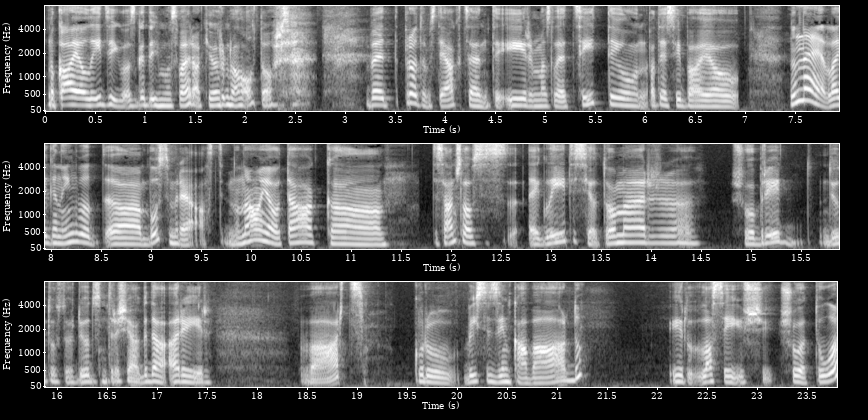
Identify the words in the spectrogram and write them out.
Nu, kā jau līdzīgos gadījumos, vairāk jau runā autors. Bet, protams, tie akcenti ir mazliet citi. Un patiesībā jau, nu, nē, lai gan Ingūna, uh, būsim reālisti. Nu, nav jau tā, ka tas Anšlaus Eglītis jau tomēr šobrīd, 2023. gadā, arī ir vārds, kuru visi zina kā vārdu, ir lasījuši šo to.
